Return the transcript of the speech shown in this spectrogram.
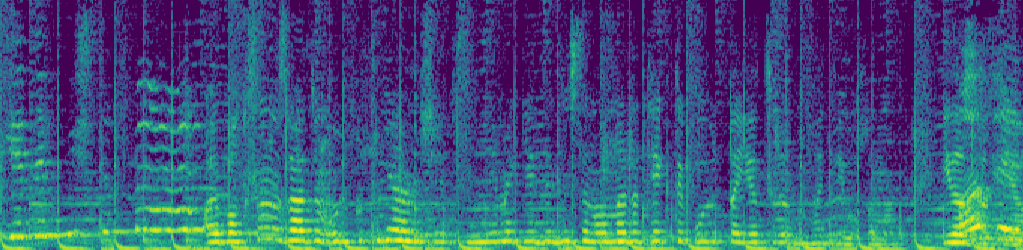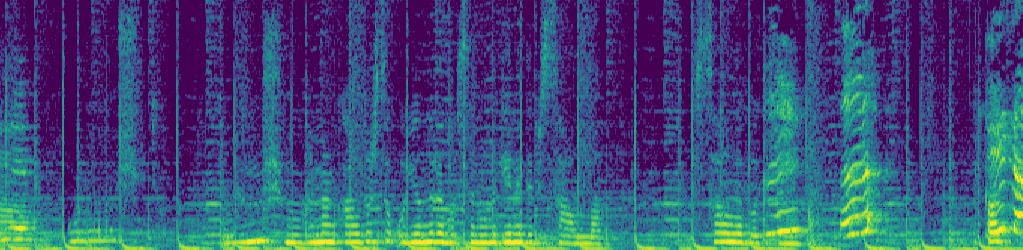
getirmiştim ben? Ay baksana zaten uykusu gelmiş hepsinin. Yemek yedirdiysen onları da tek tek uyut da yatıralım hadi o zaman. Yazık ya. Aferin. Uyumuştum. Uyumuş mu? Hemen kaldırırsak uyanır ama sen onu gene de bir salla. Bir salla bakayım. Bak.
